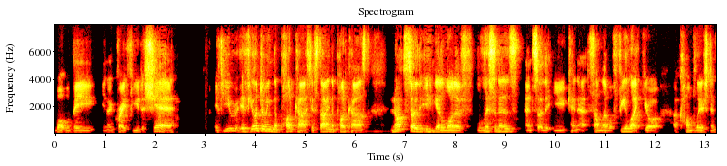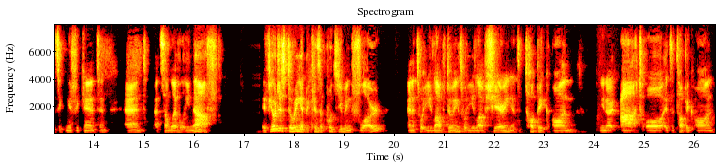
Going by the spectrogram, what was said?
what would be you know great for you to share. If you if you're doing the podcast, you're starting the podcast not so that you can get a lot of listeners and so that you can at some level feel like you're accomplished and significant and and at some level enough if you're just doing it because it puts you in flow and it's what you love doing it's what you love sharing it's a topic on you know art or it's a topic on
